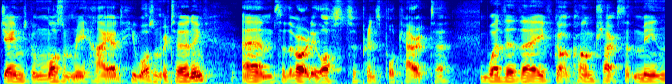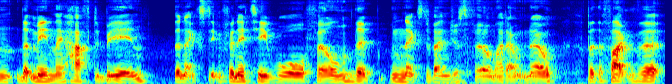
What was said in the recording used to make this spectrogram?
James Gunn wasn't rehired, he wasn't returning. Um, so they've already lost a principal character. Whether they've got contracts that mean that mean they have to be in the next Infinity War film, the next Avengers film, I don't know. But the fact that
